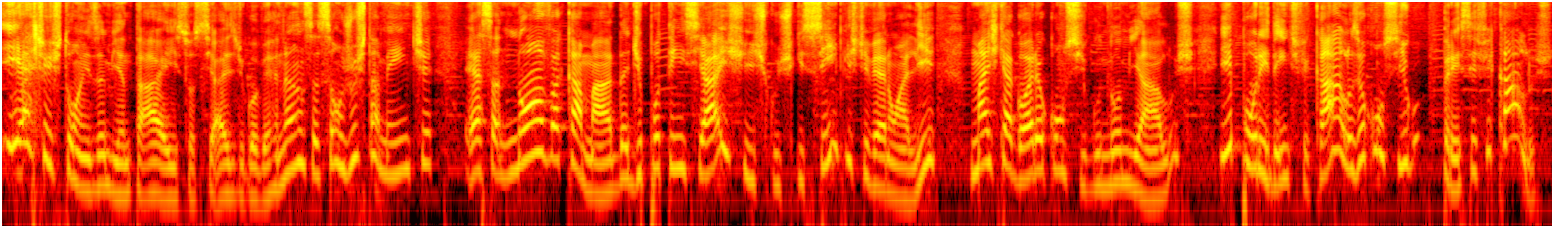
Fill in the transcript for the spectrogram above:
E as questões ambientais, sociais de governança são justamente essa nova camada de potenciais riscos que sempre estiveram ali, mas que agora eu consigo nomeá-los e, por identificá-los, eu consigo precificá-los.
